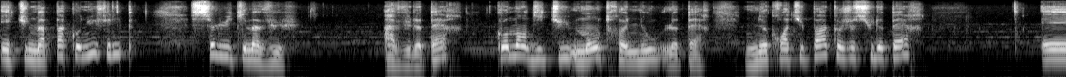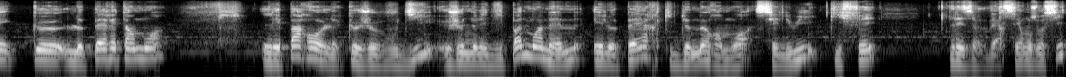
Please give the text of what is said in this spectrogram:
et tu ne m'as pas connu, Philippe Celui qui m'a vu a vu le Père. Comment dis-tu, montre-nous le Père? Ne crois-tu pas que je suis le Père et que le Père est en moi? Les paroles que je vous dis, je ne les dis pas de moi-même, et le Père qui demeure en moi, c'est lui qui fait les œuvres. Verset 11 aussi,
